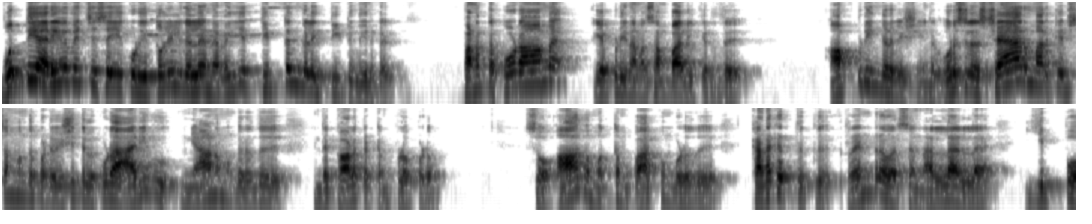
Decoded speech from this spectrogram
புத்தி அறிவை வச்சு செய்யக்கூடிய தொழில்களில் நிறைய திட்டங்களை தீட்டுவீர்கள். பணத்தை போடாமல் எப்படி நம்ம சம்பாதிக்கிறது அப்படிங்கிற விஷயங்கள். ஒரு சில ஷேர் மார்க்கெட் சம்மந்தப்பட்ட விஷயத்தில் கூட அறிவு ஞானம்ங்கிறது இந்த காலகட்டம் புலப்படும். ஸோ ஆக மொத்தம் பார்க்கும் பொழுது கடகத்துக்கு ரெண்டரை வருஷம் நல்லா இல்லை. இப்போ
